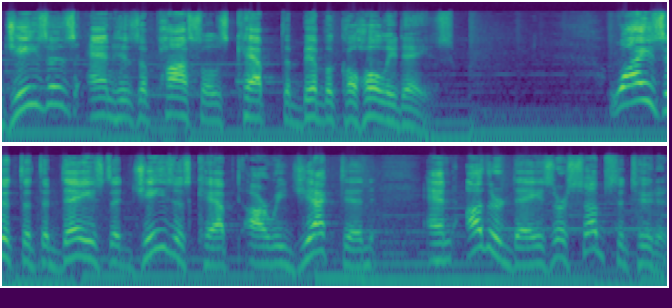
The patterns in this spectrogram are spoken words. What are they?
Jesus and his apostles kept the biblical holy days. Why is it that the days that Jesus kept are rejected and other days are substituted?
